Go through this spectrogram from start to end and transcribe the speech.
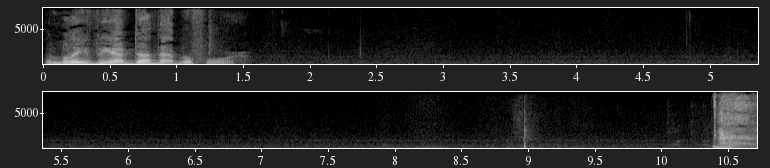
And believe me, I've done that before.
